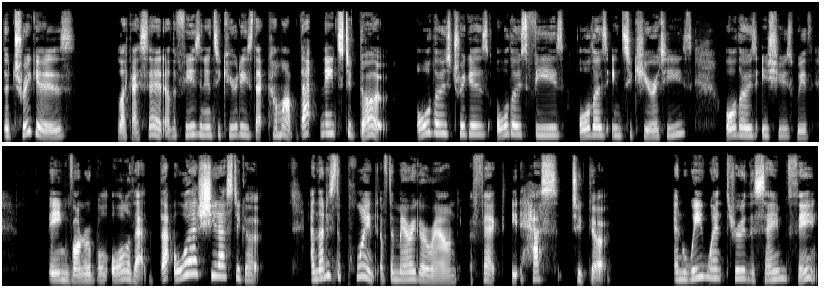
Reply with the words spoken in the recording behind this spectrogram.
the triggers, like I said, are the fears and insecurities that come up. That needs to go. All those triggers, all those fears, all those insecurities, all those issues with being vulnerable, all of that, that all that shit has to go. And that is the point of the merry-go-round effect. It has to go. And we went through the same thing.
